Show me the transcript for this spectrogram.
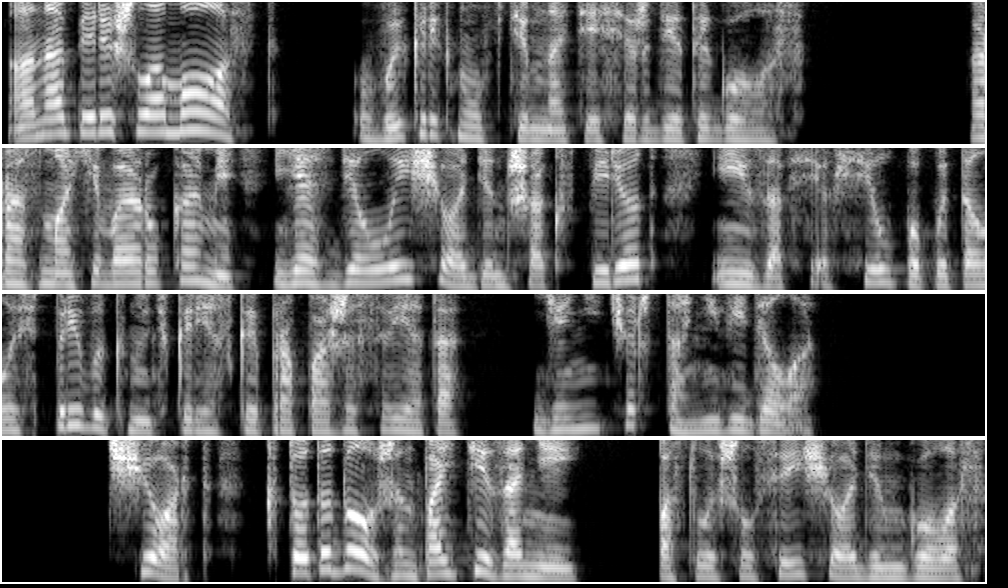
«Она перешла мост!» — выкрикнул в темноте сердитый голос. Размахивая руками, я сделала еще один шаг вперед и изо всех сил попыталась привыкнуть к резкой пропаже света. Я ни черта не видела. Черт, кто-то должен пойти за ней!» — послышался еще один голос,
